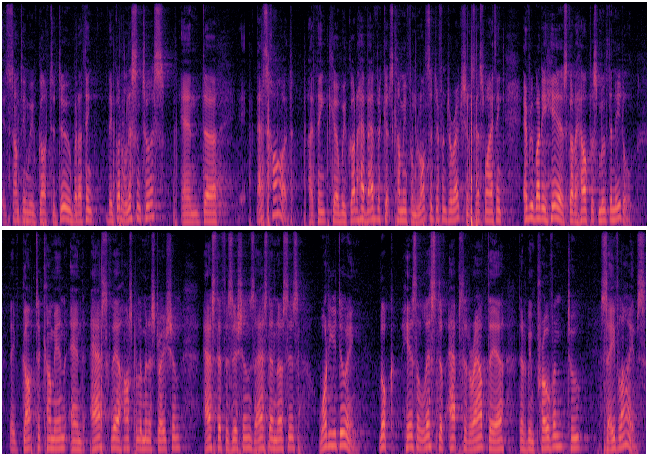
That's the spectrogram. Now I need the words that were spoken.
it's something we've got to do, but I think they've got to listen to us, and uh, that's hard. I think uh, we've got to have advocates coming from lots of different directions. That's why I think everybody here has got to help us move the needle. They've got to come in and ask their hospital administration, ask their physicians, ask their nurses, what are you doing? Look, here's a list of apps that are out there that have been proven to save lives.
